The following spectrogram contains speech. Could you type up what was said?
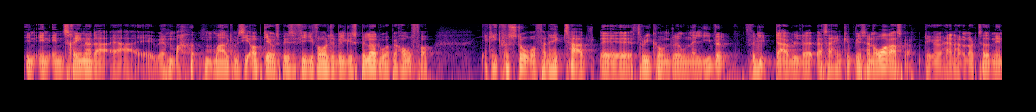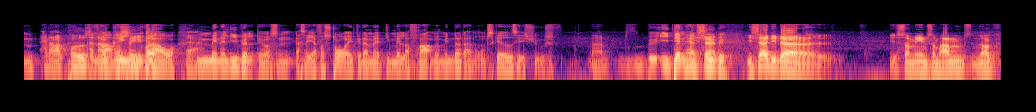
en, en, en træner, der er øh, meget, meget, kan man sige, opgavespecifik i forhold til, hvilke spillere du har behov for. Jeg kan ikke forstå, hvorfor han ikke tager øh, three-cone drillen alligevel. Fordi mm. der er vel, øh, altså han kan, hvis han overrasker, det kan, jo- han har jo nok taget den inden. Han har nok prøvet sig Han nok frem og se, klar over. Ja. Men alligevel, det var sådan, altså jeg forstår ikke det der med, at de melder fra, medmindre der er nogle skadesissues. Ja. I den her Især, type. især de der, som en som ham nok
